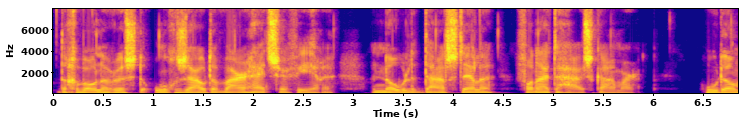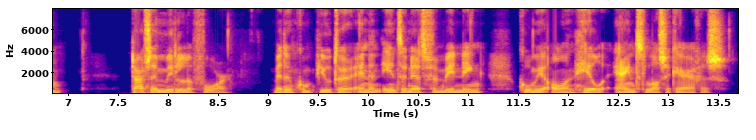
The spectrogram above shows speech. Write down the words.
De gewone Rus de ongezouten waarheid serveren, een nobele daad stellen vanuit de huiskamer. Hoe dan? Daar zijn middelen voor. Met een computer en een internetverbinding kom je al een heel eind, las ik ergens.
